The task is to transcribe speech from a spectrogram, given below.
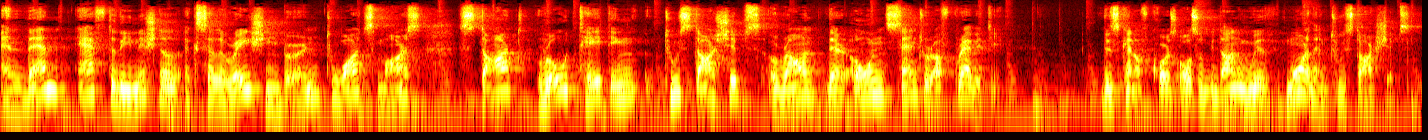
and then after the initial acceleration burn towards Mars start rotating two starships around their own center of gravity. This can of course also be done with more than two starships.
